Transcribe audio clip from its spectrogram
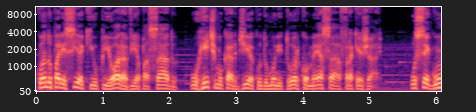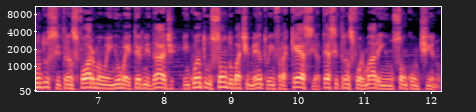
quando parecia que o pior havia passado, o ritmo cardíaco do monitor começa a fraquejar. Os segundos se transformam em uma eternidade, enquanto o som do batimento enfraquece até se transformar em um som contínuo.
